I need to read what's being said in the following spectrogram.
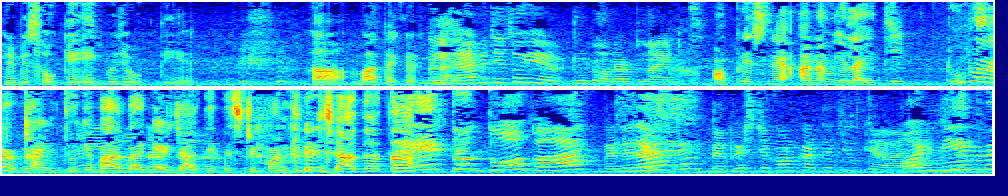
फिर भी सो के एक बजे उठती है। हाँ बातें करती है। तो ये टू डॉलर ब्लाइंड और फिर इसने अनम ये लाई थी। टू डॉलर ब्लाइंड जो कि बार बार गिर जाती थी स्टिक ऑन गिर जाता था। तो दो बार मैं फिर स्टिक ऑन कर देती हूँ क्या और नींद में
